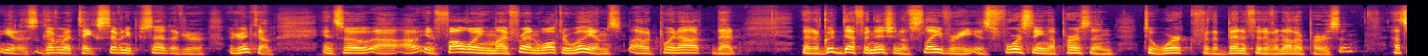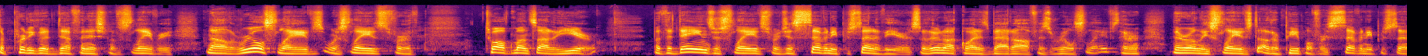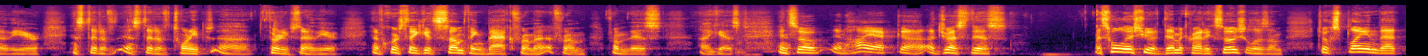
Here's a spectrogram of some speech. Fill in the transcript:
you know, government takes 70% of your, of your income. And so, uh, in following my friend Walter Williams, I would point out that, that a good definition of slavery is forcing a person to work for the benefit of another person. That's a pretty good definition of slavery. Now, the real slaves were slaves for 12 months out of the year. But the Danes are slaves for just 70% of the year, so they're not quite as bad off as real slaves. They're they're only slaves to other people for 70% of the year instead of instead of 20 uh, 30% of the year. And of course they get something back from uh, from from this, I guess. And so and Hayek uh, addressed this this whole issue of democratic socialism to explain that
